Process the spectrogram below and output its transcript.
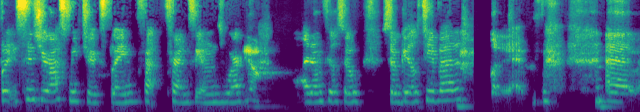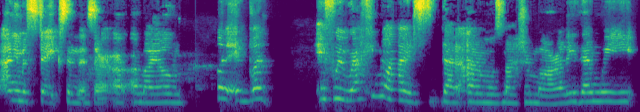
but since you asked me to explain Francione's work, yeah. I don't feel so so guilty about it. But uh, any mistakes in this are, are, are my own. But it, but if we recognize that animals matter morally, then we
